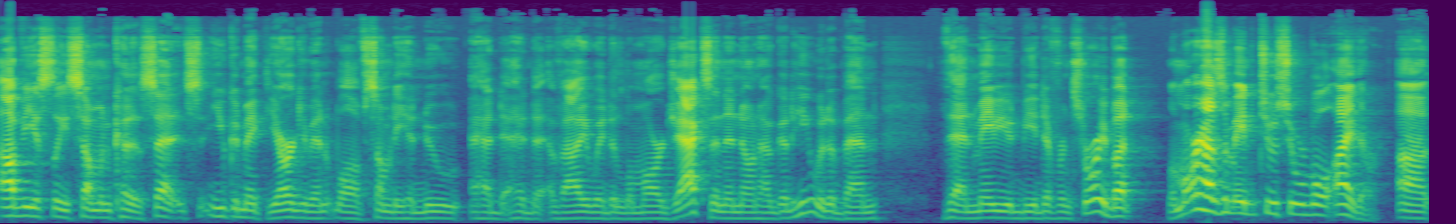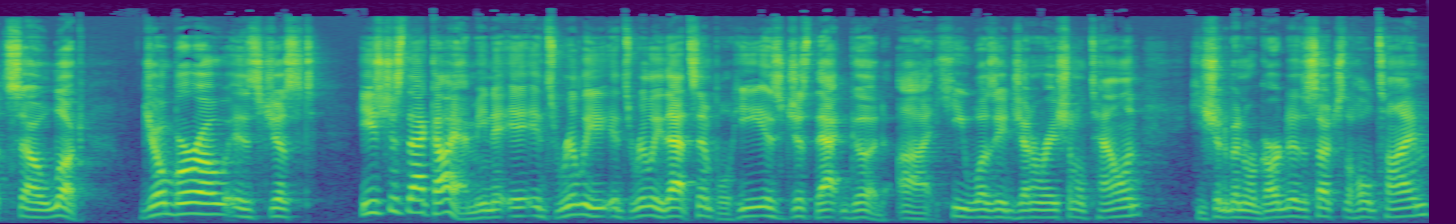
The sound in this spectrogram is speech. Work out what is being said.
obviously someone could have said you could make the argument, well, if somebody had knew had had evaluated Lamar Jackson and known how good he would have been, then maybe it would be a different story. But Lamar hasn't made it to a Super Bowl either. Uh, so look, Joe Burrow is just he's just that guy. I mean, it, it's really it's really that simple. He is just that good. Uh, he was a generational talent. He should have been regarded as such the whole time.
